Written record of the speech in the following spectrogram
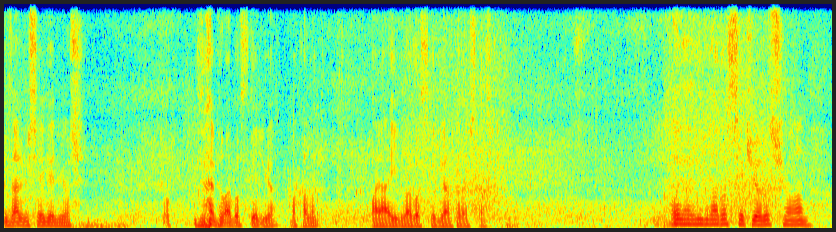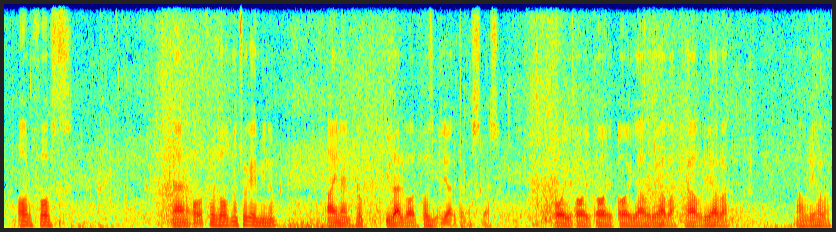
Güzel bir şey geliyor. Çok güzel bir Lagos geliyor. Bakalım. Bayağı iyi bir Lagos geliyor arkadaşlar. Bayağı iyi bir Lagos çekiyoruz şu an. Orfos. Yani Orfos olduğuna çok eminim. Aynen çok güzel bir Orfos geliyor arkadaşlar. Oy oy oy oy yavruya bak yavruya bak. Yavruya bak.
